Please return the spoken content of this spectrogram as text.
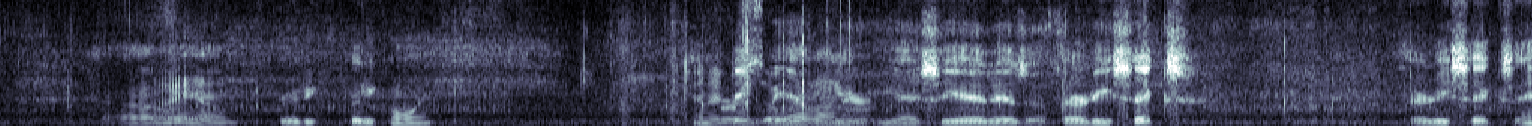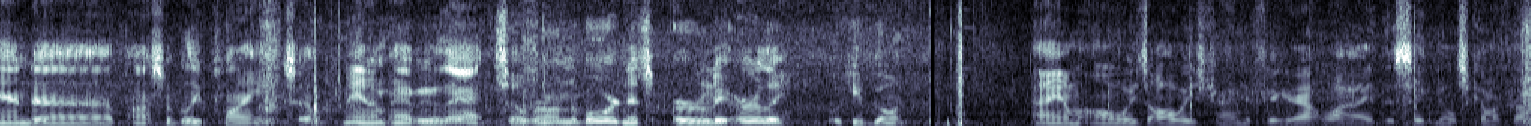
Oh man, pretty pretty coin. Kind of date we have on it? You guys see it is a 36. 36 and uh, possibly plain. So man, I'm happy with that. Silver on the board and it's early, early. We'll keep going. I am always, always trying to figure out why the signals come across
